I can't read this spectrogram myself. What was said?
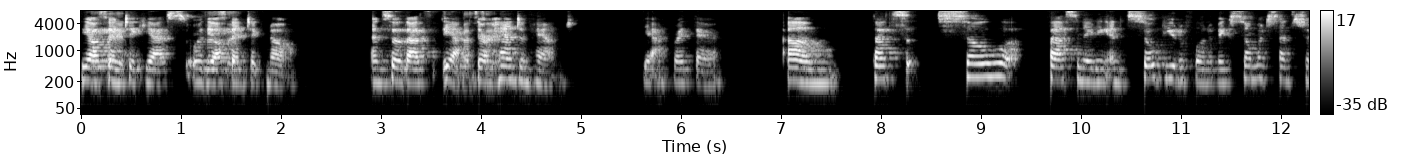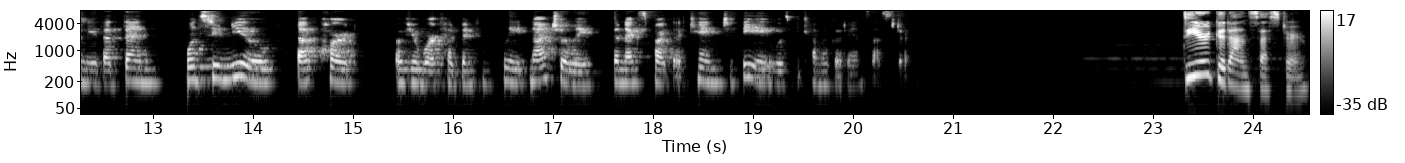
the that's authentic it. yes or the that's authentic it. no and so that's yeah that's they're it. hand in hand yeah right there um, that's so fascinating and it's so beautiful and it makes so much sense to me that then once you knew that part of your work had been complete naturally the next part that came to be was become a good ancestor dear good ancestor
